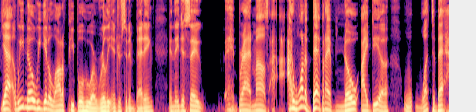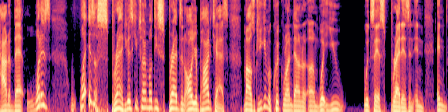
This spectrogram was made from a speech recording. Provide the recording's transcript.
Yeah, we know we get a lot of people who are really interested in betting, and they just say, "Hey, Brad, Miles, I, I want to bet, but I have no idea what to bet, how to bet. What is what is a spread? You guys keep talking about these spreads in all your podcasts. Miles, could you give them a quick rundown on- on what you would say a spread is, and and and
